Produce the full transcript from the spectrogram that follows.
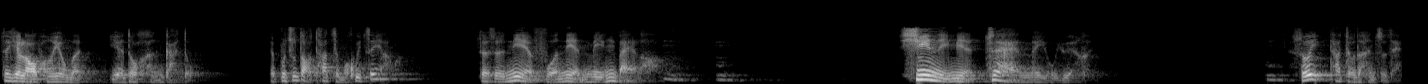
这些老朋友们也都很感动，也不知道他怎么会这样了。这是念佛念明白了，心里面再没有怨恨，所以他走得很自在。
